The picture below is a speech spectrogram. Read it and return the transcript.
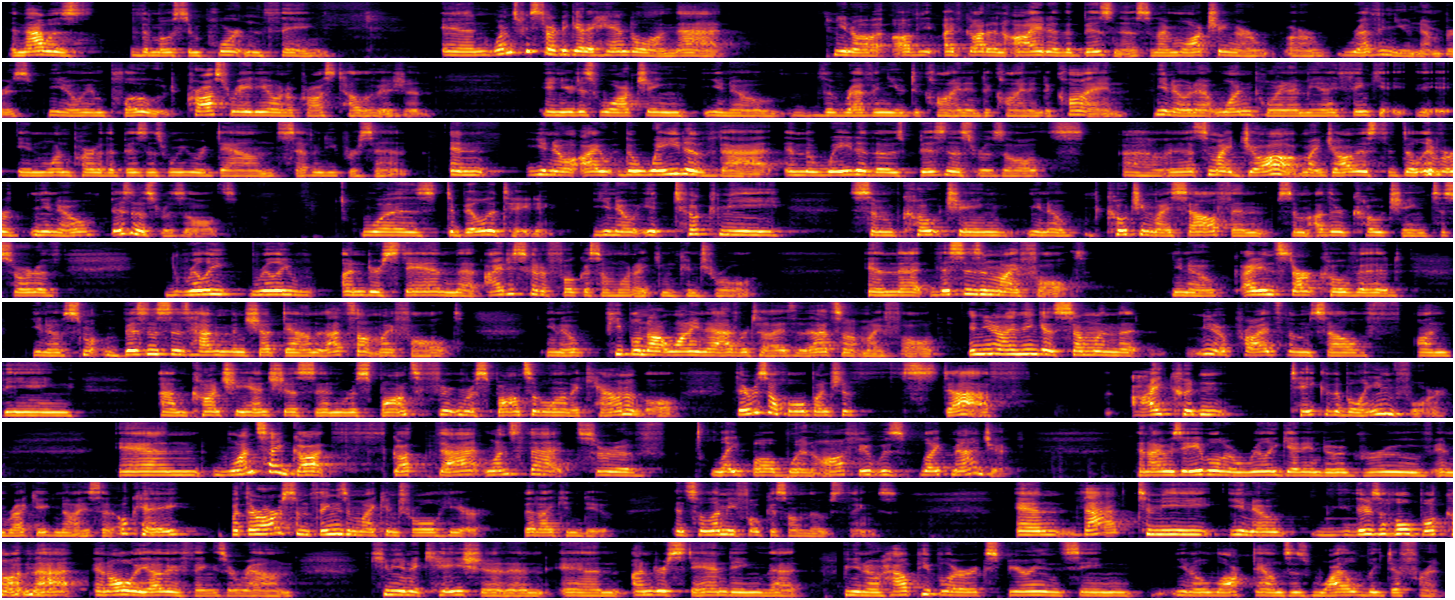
And that was the most important thing. And once we start to get a handle on that, you know, I've, I've got an eye to the business and I'm watching our, our revenue numbers, you know, implode across radio and across television. And you're just watching, you know, the revenue decline and decline and decline. You know, and at one point, I mean, I think in one part of the business, we were down 70%. And, you know, I, the weight of that and the weight of those business results um, and that's my job. My job is to deliver, you know, business results. Was debilitating. You know, it took me some coaching, you know, coaching myself and some other coaching to sort of really, really understand that I just got to focus on what I can control and that this isn't my fault. You know, I didn't start COVID. You know, small, businesses haven't been shut down, and that's not my fault you know people not wanting to advertise that's not my fault and you know i think as someone that you know prides themselves on being um, conscientious and respons- responsible and accountable there was a whole bunch of stuff i couldn't take the blame for and once i got got that once that sort of light bulb went off, it was like magic. And I was able to really get into a groove and recognize that, okay, but there are some things in my control here that I can do. And so let me focus on those things. And that to me, you know, there's a whole book on that and all the other things around communication and and understanding that you know how people are experiencing you know lockdowns is wildly different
